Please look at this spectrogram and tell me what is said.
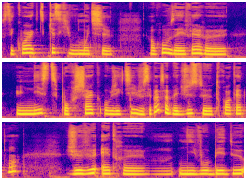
C'est quoi? Qu'est-ce qui vous motive? En gros, vous allez faire euh, une liste pour chaque objectif. Je sais pas, ça peut être juste 3-4 euh, points. Je veux être niveau B2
